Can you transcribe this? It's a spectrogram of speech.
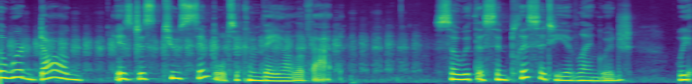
the word dog is just too simple to convey all of that. So, with the simplicity of language, we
